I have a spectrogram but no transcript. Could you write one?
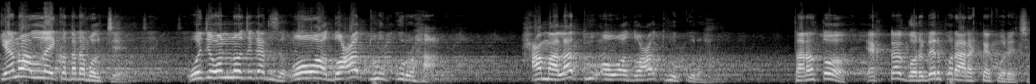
কেন আল্লাহ এই কথাটা বলছে? ও যে অন্য জায়গাতে ও দোয়াত হু হামালাত হু ও দোয়াত হু কুরহা। তারা তো একটা গর্বের পর আরেকটা করেছে।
